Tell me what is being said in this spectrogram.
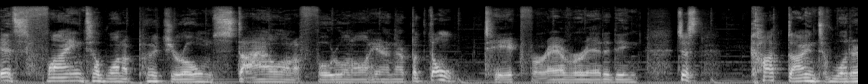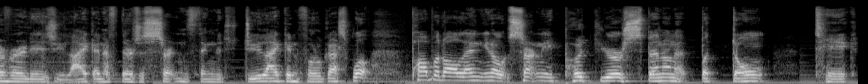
it's fine to want to put your own style on a photo and all here and there, but don't take forever editing. Just cut down to whatever it is you like and if there's a certain thing that you do like in photographs well pop it all in you know certainly put your spin on it but don't take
